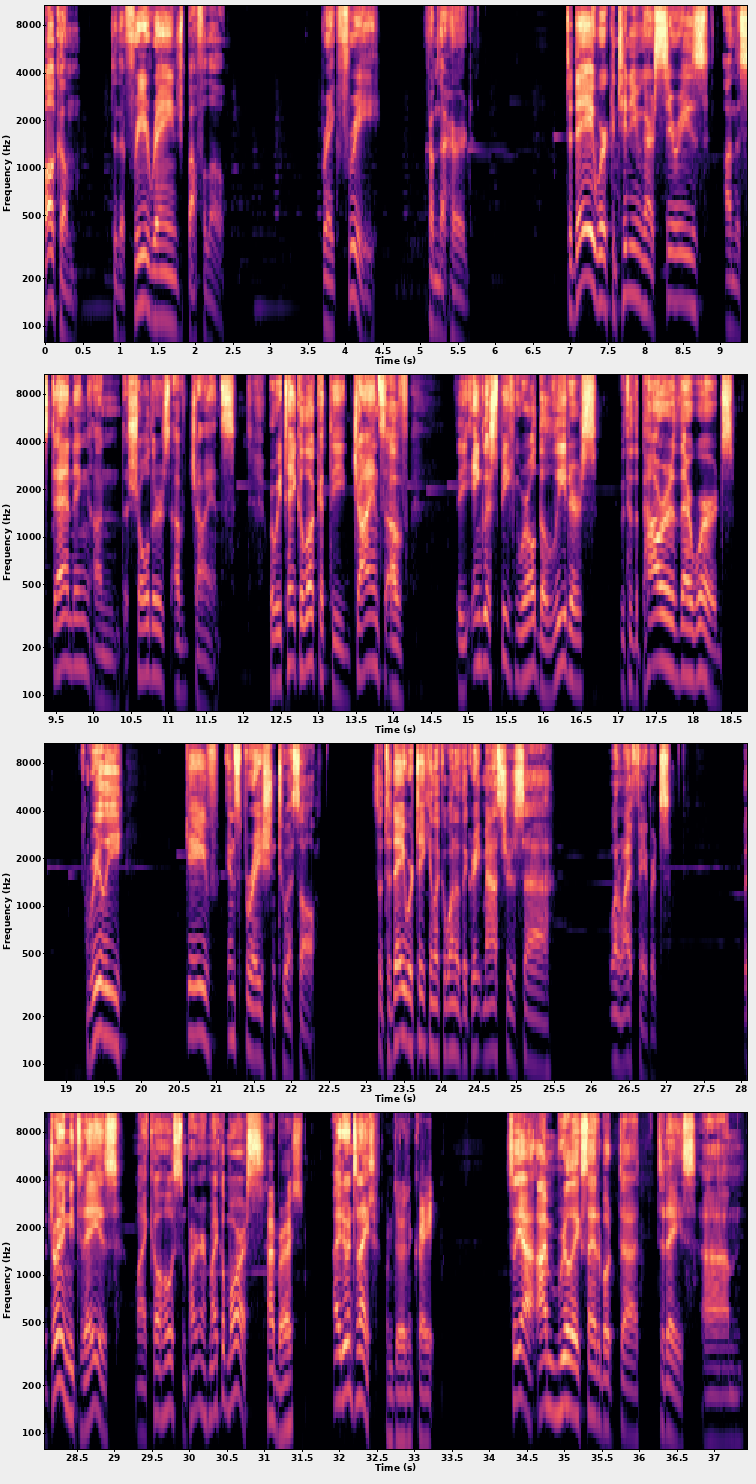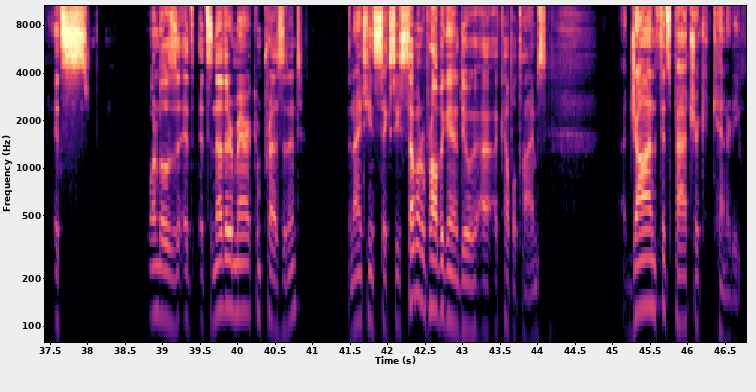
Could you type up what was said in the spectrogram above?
Welcome to the Free Range Buffalo. Break free from the herd. Today, we're continuing our series on the standing on the shoulders of giants, where we take a look at the giants of the English speaking world, the leaders who, through the power of their words, really gave inspiration to us all. So today, we're taking a look at one of the great masters, uh, one of my favorites. But joining me today is my co-host and partner, Michael Morris. Hi, Bryce. How you doing tonight? I'm doing great. So yeah, I'm really excited about uh, today's. Um, it's one of those. It's, it's another American president, the 1960s. Someone we're probably going to do a, a couple times. Uh, John Fitzpatrick Kennedy,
